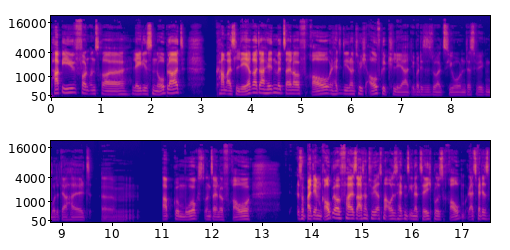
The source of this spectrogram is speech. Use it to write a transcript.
Papi von unserer Lady Snowblood kam als Lehrer dahin mit seiner Frau und hätte die natürlich aufgeklärt über die Situation. Deswegen wurde der halt ähm, abgemurkst und seine Frau. Also bei dem Raubüberfall sah es natürlich erstmal aus, als hätten sie ihn tatsächlich bloß rauben, als wäre das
